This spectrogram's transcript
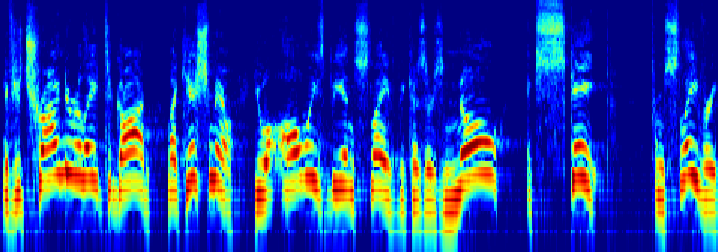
If you're trying to relate to God like Ishmael, you will always be enslaved because there's no escape from slavery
